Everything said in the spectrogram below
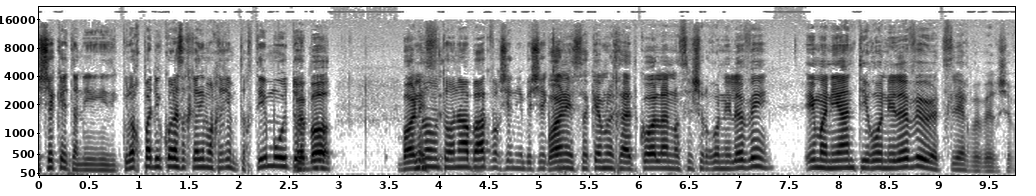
שקט, אני... לא אכפת לי מכל השחקנים האחרים, תחתימו אותו. ובוא, תנו- בוא תנו לנו את העונה הבאה כבר שנהיה בשקט. בוא אני אסכם לך את כל הנושא של רוני לוי. אם אני אנטי רוני לוי, הוא יצליח בבאר שבע.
